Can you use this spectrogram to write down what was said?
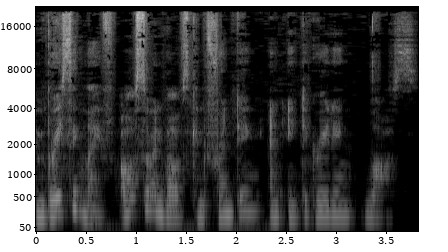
Embracing life also involves confronting and integrating loss.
